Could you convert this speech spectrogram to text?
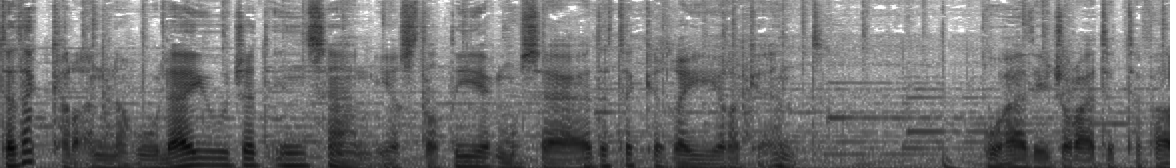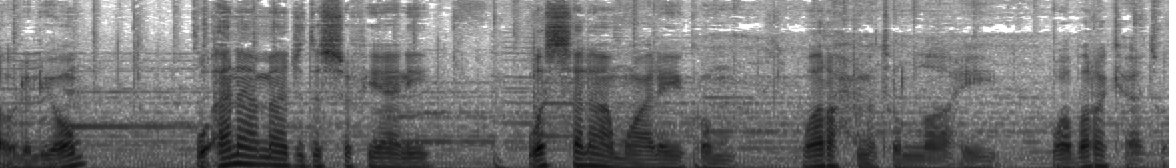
تذكر أنه لا يوجد إنسان يستطيع مساعدتك غيرك أنت. وهذه جرعة التفاؤل اليوم. وأنا ماجد السفياني والسلام عليكم ورحمة الله وبركاته.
